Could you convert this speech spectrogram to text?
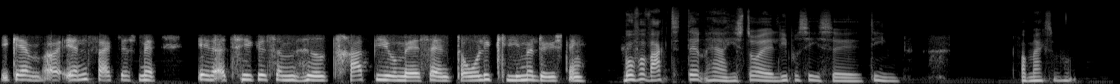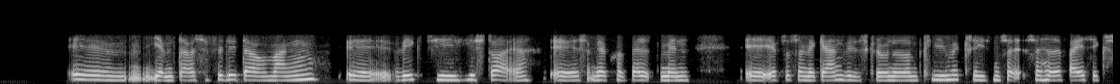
igennem, og endte faktisk med en artikel, som hed Træbiomasse er en dårlig klimaløsning. Hvorfor vagt den her historie lige præcis øh, din opmærksomhed? Øh, jamen, der er selvfølgelig der er mange øh, vigtige historier, øh, som jeg kunne have valgt, men øh, eftersom jeg gerne ville skrive noget om klimakrisen, så, så havde jeg faktisk ikke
